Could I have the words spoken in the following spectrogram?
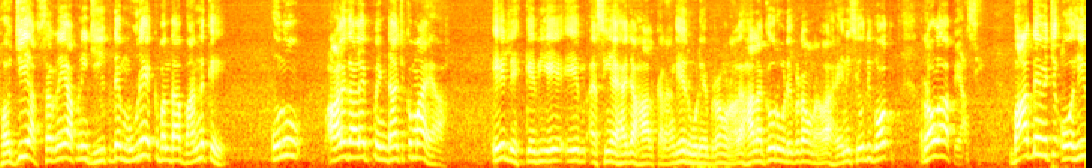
ਫੌਜੀ ਅਫਸਰ ਨੇ ਆਪਣੀ ਜੀਪ ਦੇ ਮੂਹਰੇ ਇੱਕ ਬੰਦਾ ਬੰਨ ਕੇ ਉਹਨੂੰ ਆਲੇ ਦਾਲੇ ਪਿੰਡਾਂ 'ਚ ਘੁਮਾਇਆ। ਇਹ ਲਿਖ ਕੇ ਵੀ ਇਹ ਇਹ ਅਸੀਂ ਇਹੋ ਜਿਹਾ ਹਾਲ ਕਰਾਂਗੇ ਰੋੜੇ ਬਣਾਉਣ ਵਾਲਾ। ਹਾਲਾਂਕਿ ਉਹ ਰੋੜੇ ਬਣਾਉਣ ਵਾਲਾ ਹੈ ਨਹੀਂ ਸੀ, ਉਹਦੀ ਬਹੁਤ ਰੌਲਾ ਪਿਆ ਸੀ। ਬਾਅਦ ਦੇ ਵਿੱਚ ਉਹੀ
